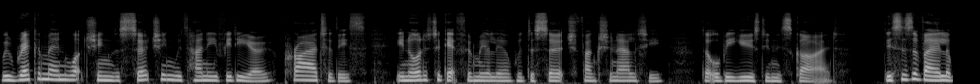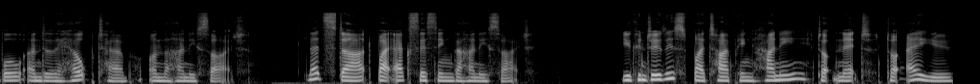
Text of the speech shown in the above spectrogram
we recommend watching the Searching with HuNI video prior to this in order to get familiar with the search functionality that will be used in this guide. This is available under the Help tab on the HuNI site. Let's start by accessing the HuNI site. You can do this by typing huni.net.au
